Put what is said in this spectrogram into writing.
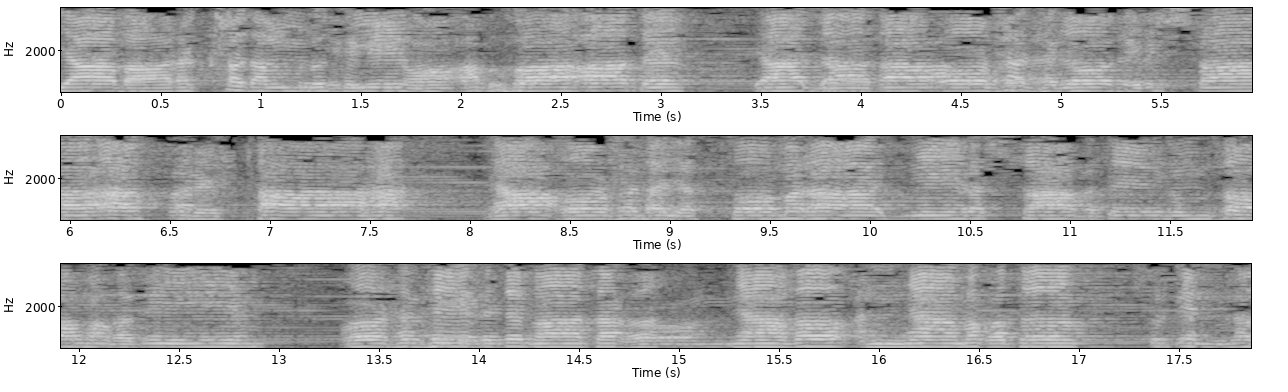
या वा रक्षतम् पृथिवीनो अभ्वात्। या जाता ओषधयोतिविश्वाः परिष्ठाः। या ओषधयः सोमराज्ञीरश्वावतीम् सोमवतीम्। ओषधेरिति मातरोऽन्याव अन्यामवत् श्रुतिन्न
